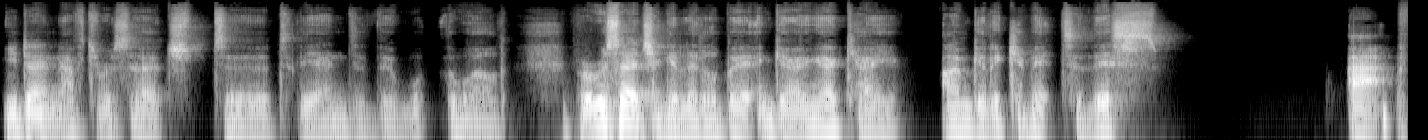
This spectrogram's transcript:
you don't have to research to, to the end of the, the world, but researching a little bit and going, okay, I'm going to commit to this app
